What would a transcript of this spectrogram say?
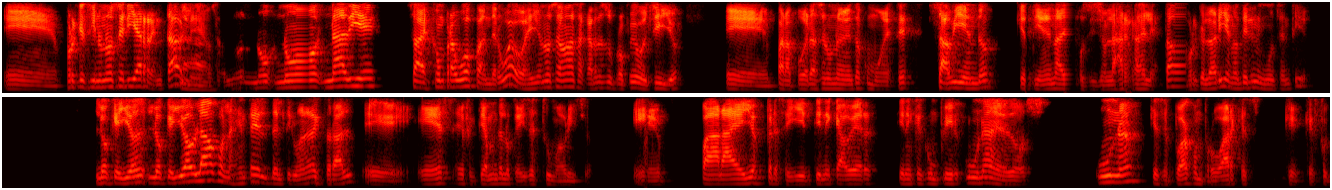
Eh, porque si no, no sería rentable. O sea, no, no, no, nadie, ¿sabes? Compra huevos para vender huevos. Ellos no se van a sacar de su propio bolsillo eh, para poder hacer un evento como este, sabiendo que tienen a disposición las arcas del Estado, porque lo haría, no tiene ningún sentido. Lo que yo, lo que yo he hablado con la gente del, del Tribunal Electoral eh, es efectivamente lo que dices tú, Mauricio. para ellos perseguir tiene que haber, tiene que cumplir una de dos. Una, que se pueda comprobar que, que, que, fue,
